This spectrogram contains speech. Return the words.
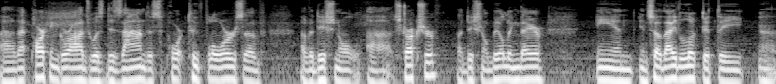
Uh, that parking garage was designed to support two floors of, of additional uh, structure, additional building there. And, and so they looked at the, uh,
